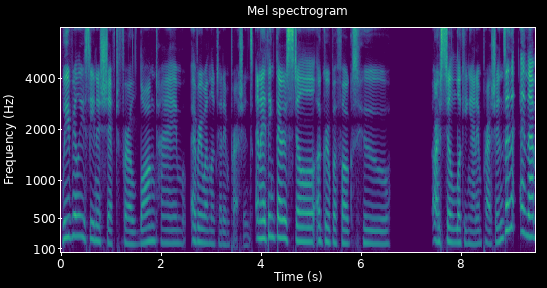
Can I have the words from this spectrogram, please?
we've really seen a shift for a long time. Everyone looked at impressions. And I think there's still a group of folks who are still looking at impressions and and that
